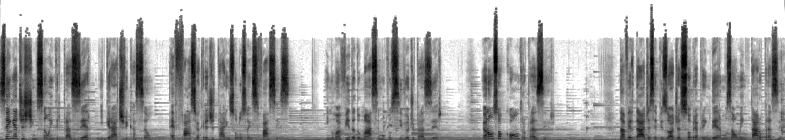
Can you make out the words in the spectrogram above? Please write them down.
sem a distinção entre prazer e gratificação, é fácil acreditar em soluções fáceis, em uma vida do máximo possível de prazer. Eu não sou contra o prazer. Na verdade, esse episódio é sobre aprendermos a aumentar o prazer,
